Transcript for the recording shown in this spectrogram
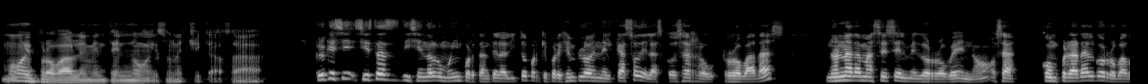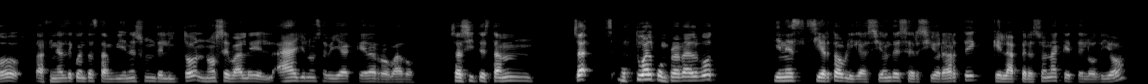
muy probablemente no es una chica, o sea... Creo que sí, sí estás diciendo algo muy importante, Lalito, porque, por ejemplo, en el caso de las cosas robadas, no nada más es el me lo robé, ¿no? O sea, comprar algo robado, a final de cuentas, también es un delito, no se vale el, ah, yo no sabía que era robado. O sea, si te están... O sea, tú al comprar algo tienes cierta obligación de cerciorarte que la persona que te lo dio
